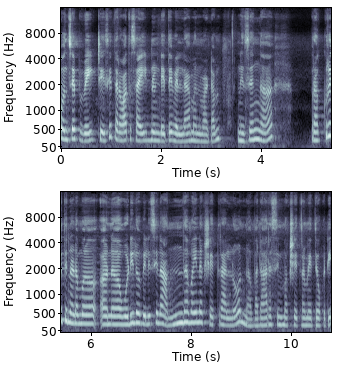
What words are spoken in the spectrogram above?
కొంతసేపు వెయిట్ చేసి తర్వాత సైడ్ నుండి అయితే వెళ్ళామన్నమాట. నిజంగా ప్రకృతి నడమ ఒడిలో వెలిసిన అందమైన క్షేత్రాల్లో నవనారసింహ క్షేత్రం అయితే ఒకటి.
